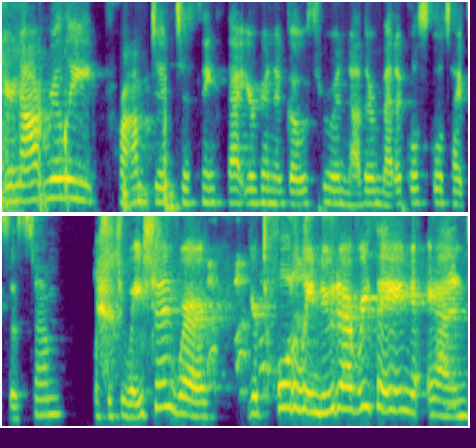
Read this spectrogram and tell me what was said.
you're not really prompted to think that you're going to go through another medical school type system or situation where you're totally new to everything and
